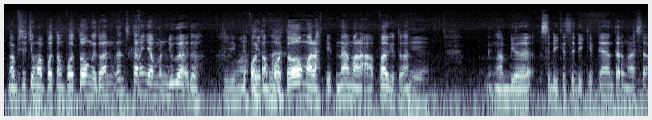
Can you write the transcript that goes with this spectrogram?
nggak bisa cuma potong-potong gitu kan kan sekarang zaman juga tuh dipotong-potong malah fitnah malah apa gitu kan Iya. ngambil sedikit-sedikitnya ntar ngerasa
